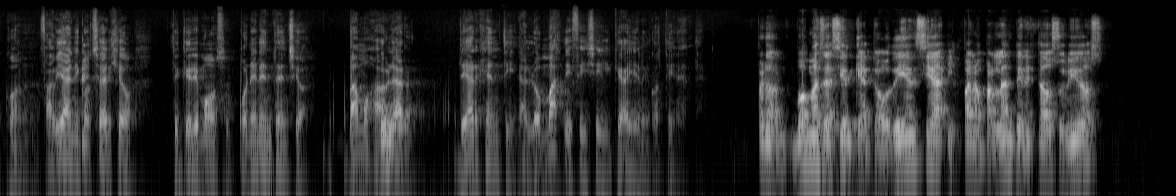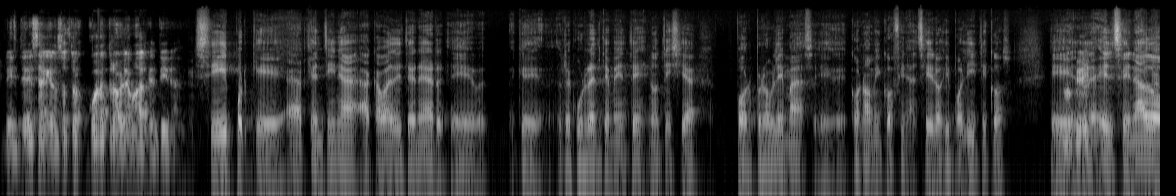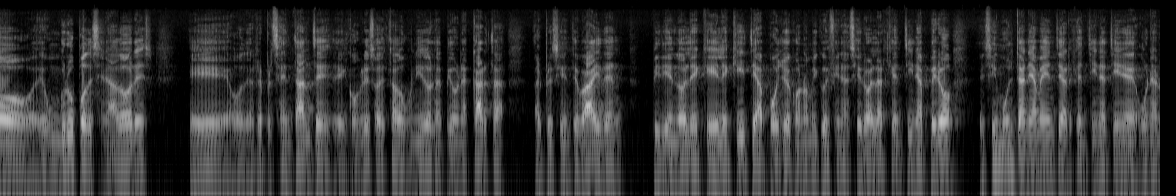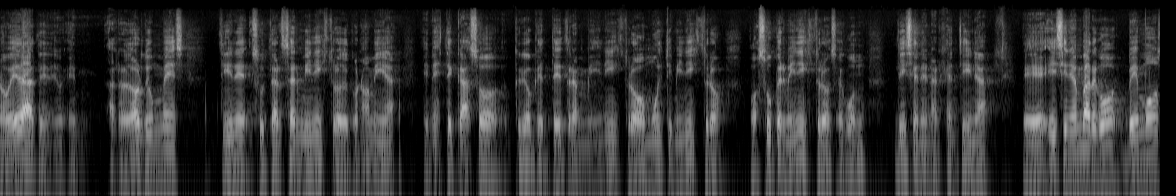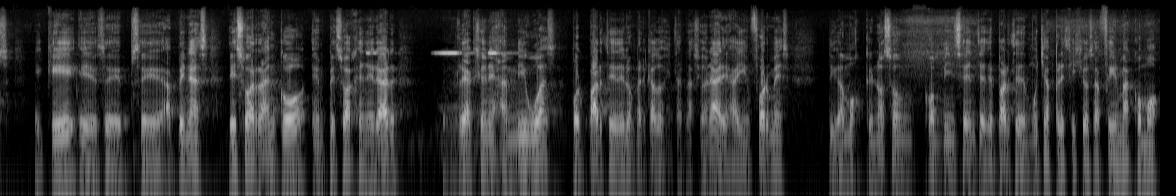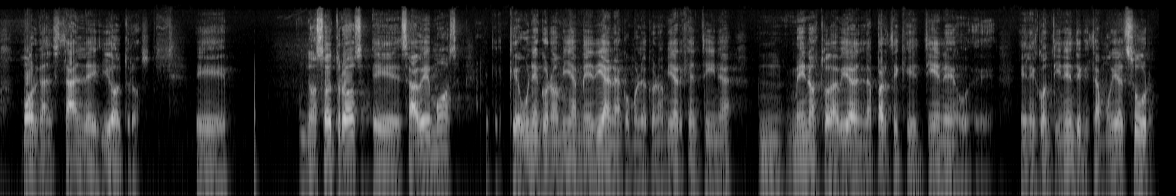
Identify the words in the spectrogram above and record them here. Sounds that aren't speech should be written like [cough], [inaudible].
Fabián y con Sergio, te queremos poner en tensión. Vamos a uh. hablar de Argentina, lo más difícil que hay en el continente. Perdón, vos vas a decir que a tu audiencia hispanoparlante en Estados Unidos le interesa que nosotros cuatro hablemos de Argentina. Sí, porque Argentina acaba de tener eh, que recurrentemente es noticia por problemas eh, económicos, financieros y políticos. Eh, el, Senado, eh, un grupo de senadores o de representantes del Congreso de Estados Unidos le envió una carta al presidente Biden pidiéndole que le quite apoyo económico y financiero a la Argentina, pero simultáneamente Argentina tiene una novedad. alrededor de un mes tiene su tercer ministro de Economía, en este caso creo que tetraministro o multiministro o superministro, según dicen en Argentina, eh, y sin embargo vemos que eh, apenas eso arrancó, empezó a generar reacciones ambiguas por parte de los mercados internacionales. Hay informes, digamos, que no son convincentes de parte de muchas prestigiosas firmas como Morgan Stanley y otros. Eh, nosotros sabemos que una economía mediana como la economía argentina, menos todavía en la parte que tiene eh, en el continente que está muy al sur,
